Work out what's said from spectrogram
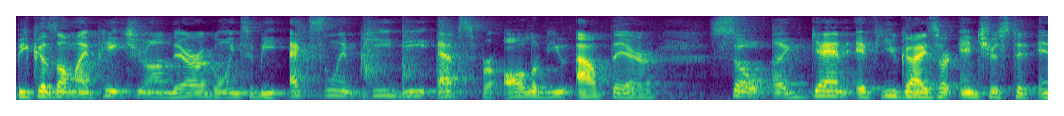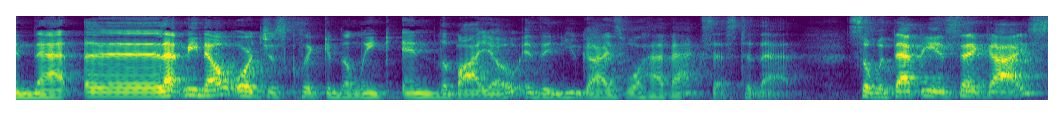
because on my Patreon there are going to be excellent PDFs for all of you out there. So, again, if you guys are interested in that, uh, let me know or just click in the link in the bio and then you guys will have access to that. So, with that being said, guys,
